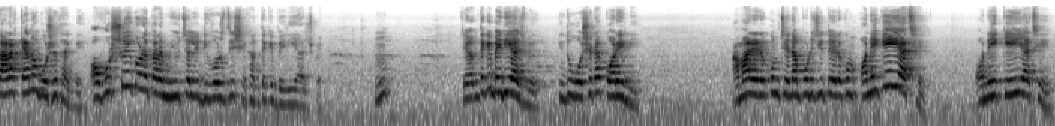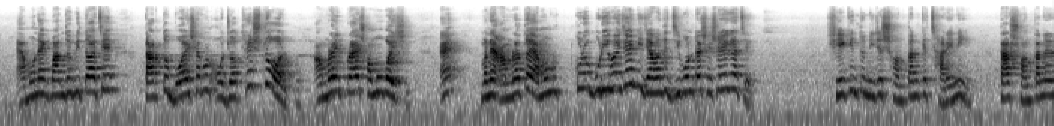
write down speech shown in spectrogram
তারা কেন বসে থাকবে? অবশ্যই করে তারা মিউচুয়ালি ডিভোর্স দিয়ে সেখান থেকে বেরিয়ে আসবে। হুম? সেখান থেকে বেরিয়ে আসবে। কিন্তু ও সেটা করেনি। আমার এরকম চেনা পরিচিত এরকম অনেকেই আছে। অনেকেই আছে। এমন এক বান্ধবী তো আছে, তার তো বয়স এখন যথেষ্ট অল্প। আমরাই প্রায় সমবয়সী। হ্যাঁ? মানে আমরা তো এমন করে বুড়ি হয়ে যায়নি যে আমাদের জীবনটা শেষ হয়ে গেছে। সে কিন্তু নিজের সন্তানকে ছাড়েনি। তার সন্তানের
